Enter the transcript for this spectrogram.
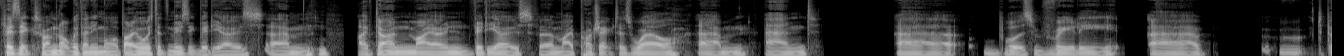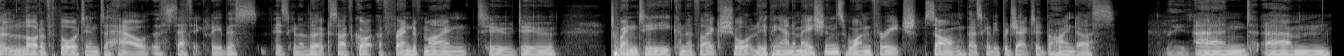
physics, who I'm not with anymore, but I always did the music videos. Um, I've done my own videos for my project as well, um, and uh, was really uh, to put a lot of thought into how aesthetically this is going to look. So I've got a friend of mine to do 20 kind of like short looping animations, one for each song that's going to be projected behind us. Amazing. And um,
